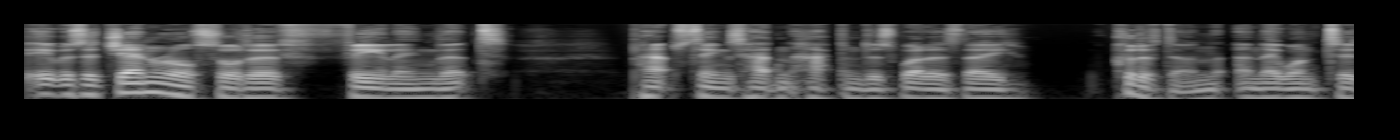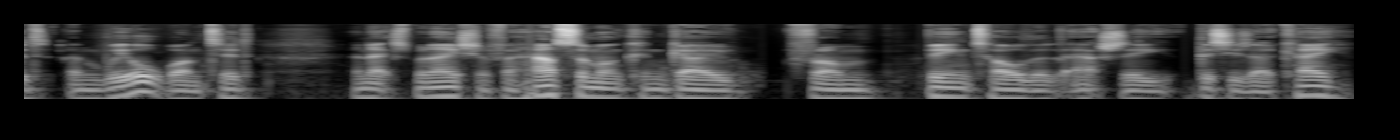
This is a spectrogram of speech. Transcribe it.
It was a general sort of feeling that perhaps things hadn't happened as well as they could have done, and they wanted, and we all wanted, an explanation for how someone can go from being told that actually this is okay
